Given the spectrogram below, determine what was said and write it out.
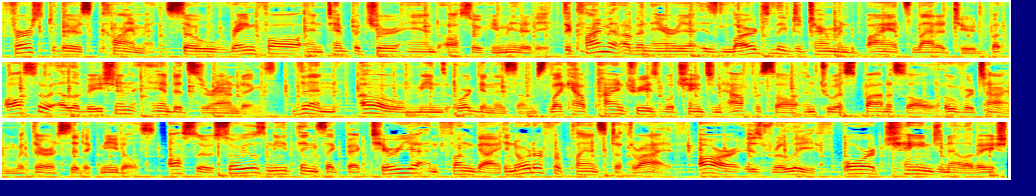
First, there's climate, so rainfall and temperature and also humidity. The climate of an area is largely determined by its latitude, but also elevation and its surroundings. Then, O means organisms, like how pine trees will change an alfisol into a spodosol over time with their acidic needles. Also, soils need things like bacteria and fungi in order for plants to thrive. R is relief, or change in elevation.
